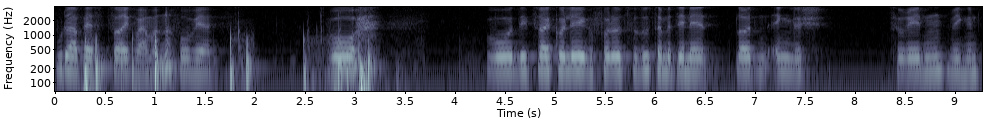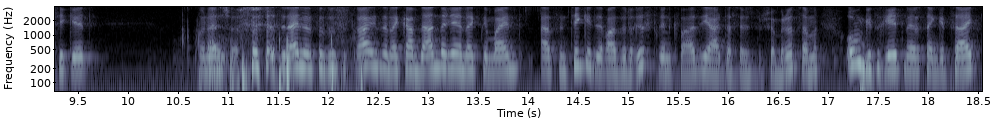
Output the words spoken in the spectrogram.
Budapest-Zeug war immer noch, wo wir, wo, wo die zwei Kollegen von uns versucht haben, mit den Leuten Englisch zu reden, wegen dem Ticket. Und dann, Alter. als den einen versucht zu fragen, so, dann kam der andere und hat gemeint, als ein Ticket, da war so ein Riss drin quasi, halt, dass wir das schon benutzt haben, umgedreht und hat es dann gezeigt.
